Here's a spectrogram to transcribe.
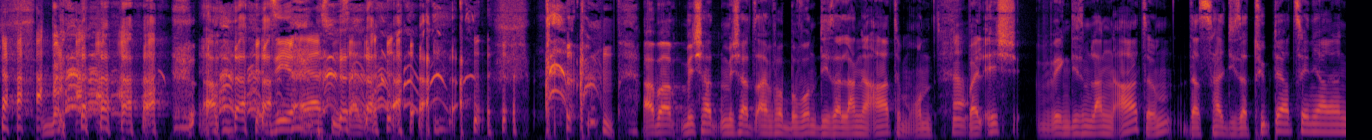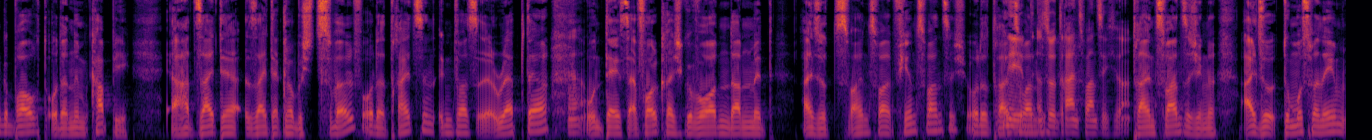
Siehe erstens, Alter. Aber mich hat mich hat's einfach bewundert, dieser lange Atem. Und Ja. weil ich, wegen diesem langen Atem, das ist halt dieser Typ, der hat zehn Jahre lang gebraucht, oder nimm Kapi. Er hat seit der, seit der, glaube ich, zwölf oder 13 irgendwas äh, rappt er Ja. und der ist erfolgreich geworden dann mit, also 22, 24 oder Nee, 23? also 23, ja. 23, Junge. Also, du musst mal nehmen,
